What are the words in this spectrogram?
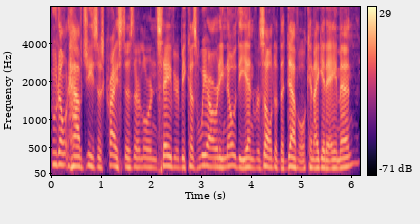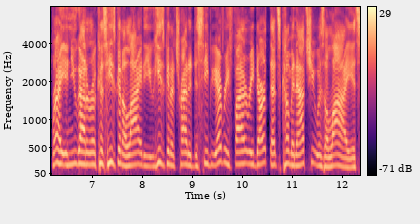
who don't have Jesus Christ as their Lord and Savior because we already know the end result of the devil. Can I get an amen? Right, and you got to, because he's going to lie to you. He's going to try to deceive you. Every fiery dart that's coming at you is a lie, it's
